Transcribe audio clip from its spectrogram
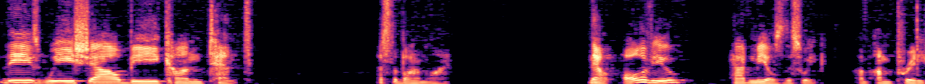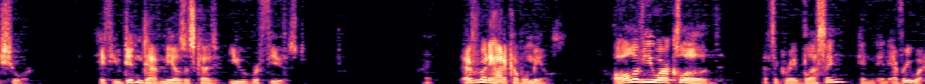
these, we shall be content. That's the bottom line. Now, all of you had meals this week. I'm, I'm pretty sure. If you didn't have meals, it's because you refused. Right? Everybody had a couple meals. All of you are clothed. That's a great blessing in, in every way.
